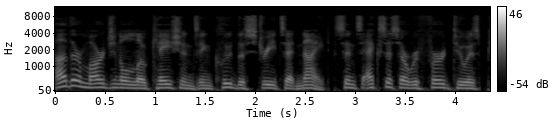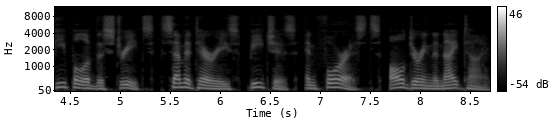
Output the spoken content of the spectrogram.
Other marginal locations include the streets at night since Exus are referred to as people of the streets, cemeteries, beaches, and forests, all during the nighttime.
